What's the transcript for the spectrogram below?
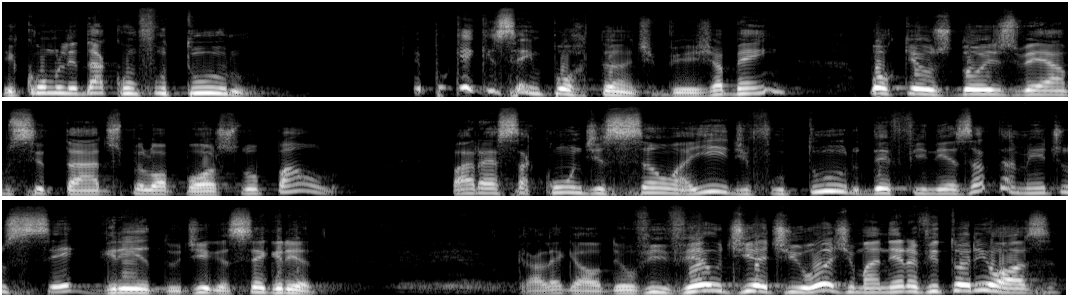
e como lidar com o futuro. E por que isso é importante? Veja bem, porque os dois verbos citados pelo apóstolo Paulo, para essa condição aí de futuro, definem exatamente o segredo. Diga, segredo. segredo. Fica legal, de eu viver o dia de hoje de maneira vitoriosa.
